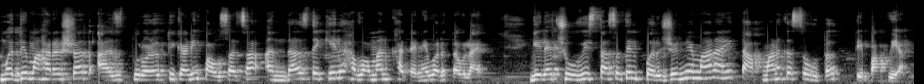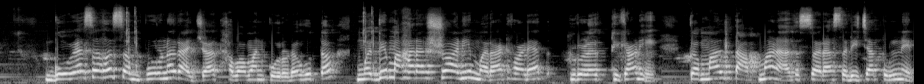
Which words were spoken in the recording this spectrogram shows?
मध्य महाराष्ट्रात आज तुरळक ठिकाणी पावसाचा अंदाज देखील हवामान खात्याने वर्तवलाय. गेल्या चोवीस तासातील पर्जन्यमान आणि तापमान कसं होतं ते पाहूया. गोव्यासह संपूर्ण राज्यात हवामान कोरडं होतं. मध्य महाराष्ट्र आणि मराठवाड्यात तुरळक ठिकाणी कमाल तापमानात सरासरीच्या तुलनेत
